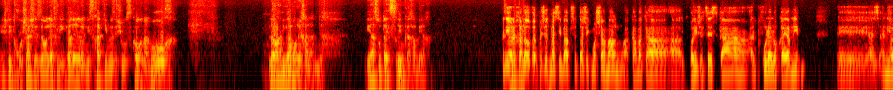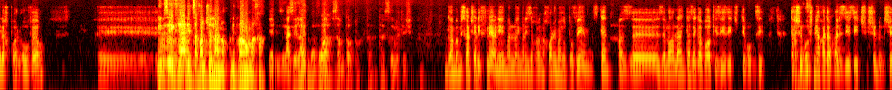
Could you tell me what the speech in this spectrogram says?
יש לי תחושה שזה הולך להיגרר למשחק עם איזשהו סקור נמוך. לא, אני גם הולך על under. יעשו את ה-20 ככה ביחד. אני הולך על over פשוט מהסיבה הפשוטה שכמו שאמרנו, הקו הגבוהים של צסקה על גבול הלא קיימים, אה, אז אני הולך פה על over. אה, אם זה יקרה, הניצחון שלנו, אני כבר אומר לך. כן, זה line גבוה, שמת אותו, את ה-29. גם במשחק שלפני, אני, לא- אם אני זוכר נכון, הם היו טובים, אז כן, אז uh, זה לא line כזה גבוה, כי זיזיץ', תראו, זי, תחשבו שנייה אחת על זיזיץ'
